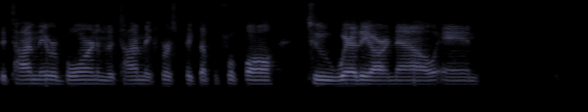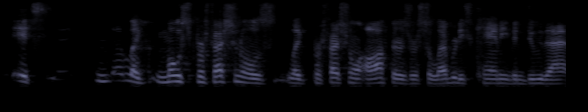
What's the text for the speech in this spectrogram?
the time they were born and the time they first picked up a football to where they are now and it's like most professionals like professional authors or celebrities can't even do that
